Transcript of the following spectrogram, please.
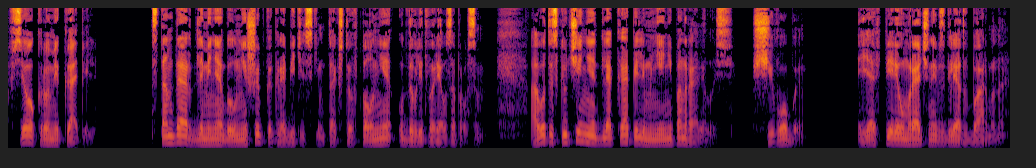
все, кроме капель. Стандарт для меня был не шибко грабительским, так что вполне удовлетворял запросам. А вот исключение для капель мне не понравилось. С чего бы? Я вперил мрачный взгляд в бармена.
